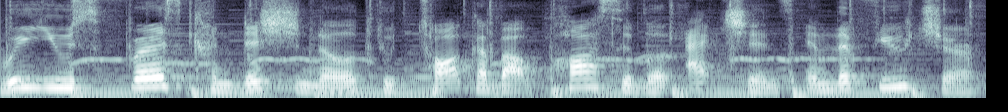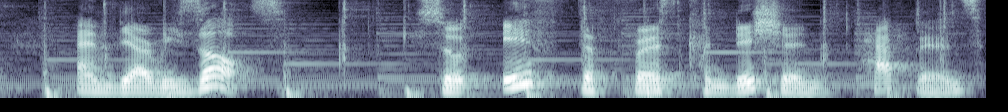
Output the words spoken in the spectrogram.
we use first conditional to talk about possible actions in the future and their results. So if the first condition happens,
